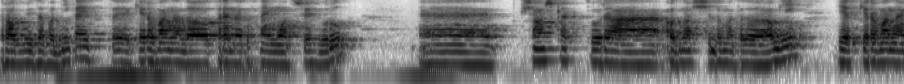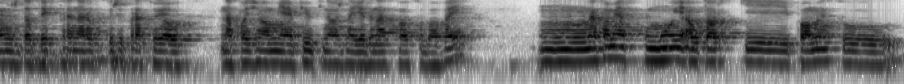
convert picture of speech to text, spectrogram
rozwój zawodnika, jest e, kierowana do trenerów najmłodszych grup. E, książka, która odnosi się do metodologii, jest kierowana już do tych trenerów, którzy pracują na poziomie piłki nożnej 11-osobowej Mm, natomiast mój autorski pomysł,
